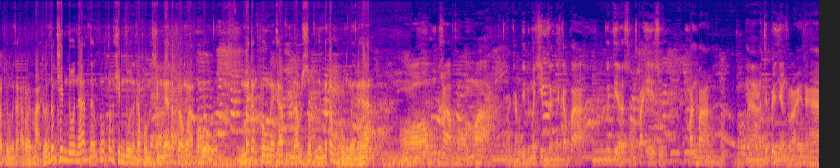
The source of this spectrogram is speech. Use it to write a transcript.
รับรองว่าอร่อยมากเราต้องชิมดูนะฮะต้องต้องต้องชิมดูนะครับ ผมชิมแล้วรับรองว่าโอ้โหไม่ต้องปรุงเลยครับ น้ำซุปนี่ไม่ต้องปรุงเลยนะฮะหอมครับหอมมากนะครับเดี๋ยวจะมาชิมกันนะครับว่าก๋วยเตี๋ยวสองป้าเอสูตรบ้านๆนะจะเป็นอย่างไรนะฮะ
